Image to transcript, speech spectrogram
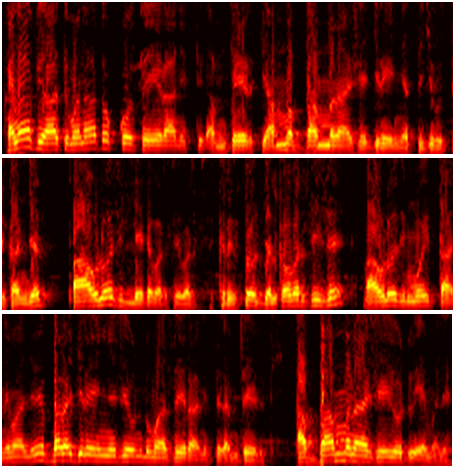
Kanaaf haati manaa tokko seeraan itti hidhamteerti amma abbaan manaa ishee jireenyatti jirutti kan jedhu. Paawuloos illee dabarsee barsiise. Kiristoos jalqaba barsiise. Paawuloos immoo itti aanee maal jedhee bara jireenya ishee hundumaa seeraan itti hidhamteerti. Abbaan manaa ishee yoo du'e malee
